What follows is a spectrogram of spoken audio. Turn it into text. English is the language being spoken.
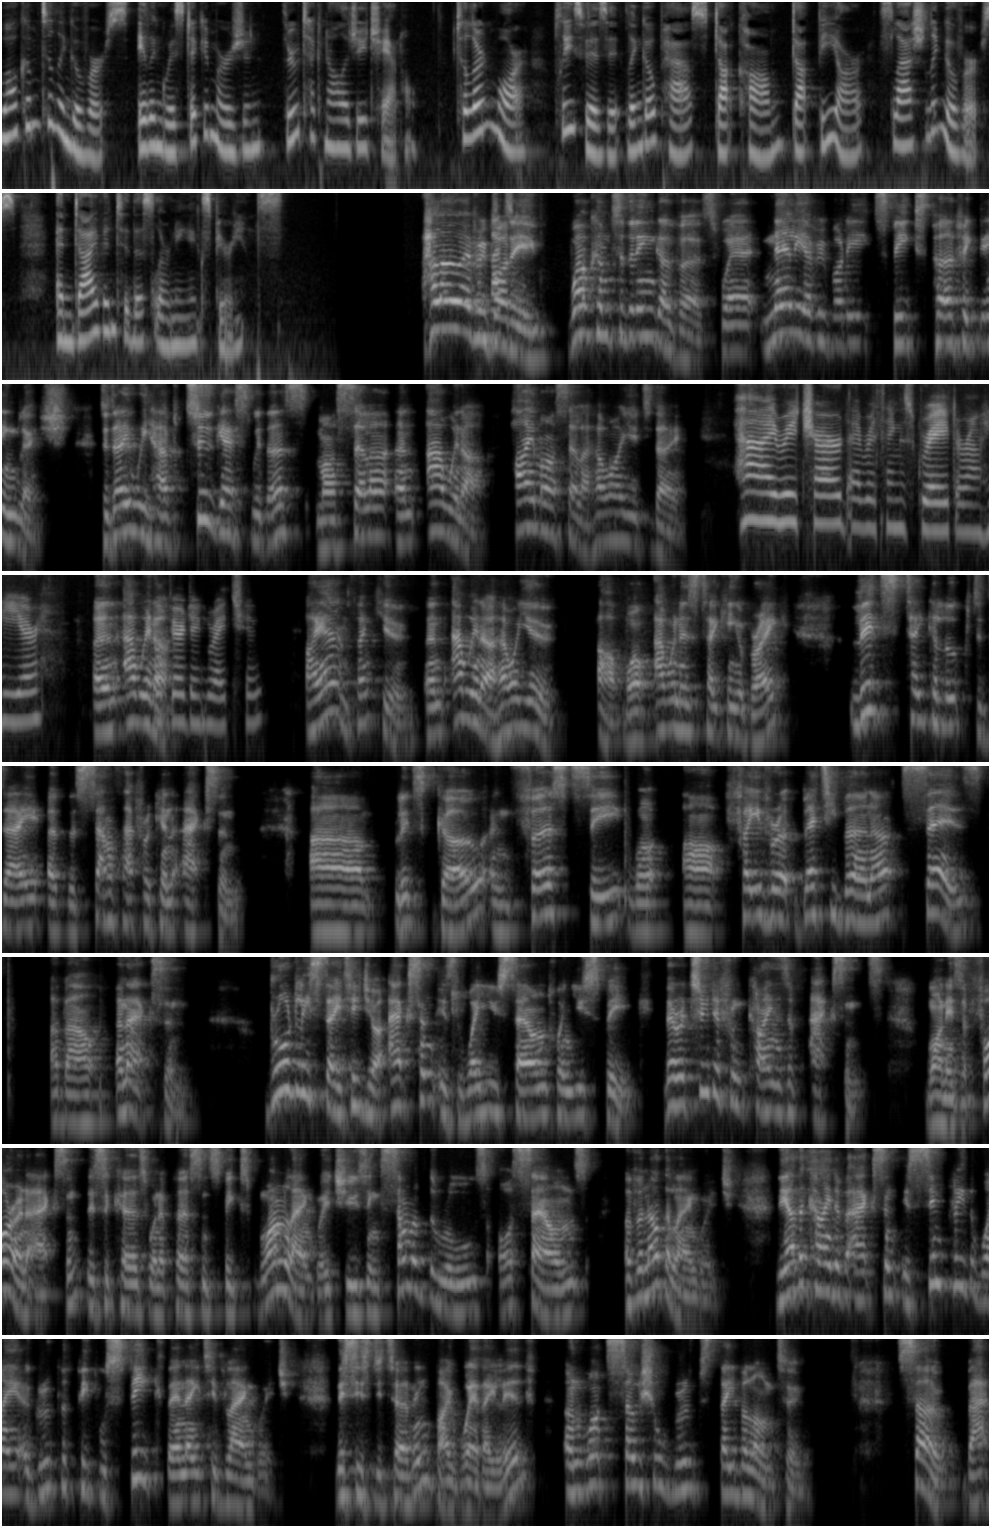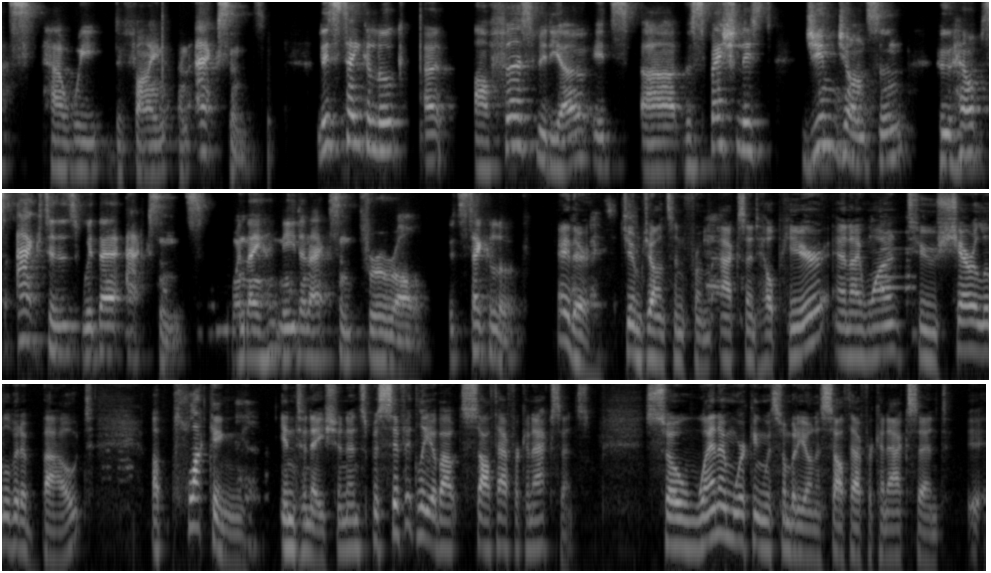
Welcome to Lingoverse, a linguistic immersion through technology channel. To learn more, please visit lingopass.com.br slash lingoverse and dive into this learning experience. Hello, everybody. Welcome to the Lingoverse, where nearly everybody speaks perfect English. Today we have two guests with us, Marcella and Awina. Hi, Marcella. How are you today? Hi, Richard. Everything's great around here. And Awina. Hope you're doing great too. I am, thank you. And Awina, how are you? Oh, well, Awina's taking a break. Let's take a look today at the South African accent. Um, let's go and first see what our favorite Betty Birner says about an accent. Broadly stated, your accent is the way you sound when you speak. There are two different kinds of accents. One is a foreign accent. This occurs when a person speaks one language using some of the rules or sounds of another language. The other kind of accent is simply the way a group of people speak their native language. This is determined by where they live and what social groups they belong to. So that's how we define an accent. Let's take a look at our first video. It's uh, the specialist Jim Johnson who helps actors with their accents when they need an accent for a role. Let's take a look. Hey there, Jim Johnson from Accent Help here, and I wanted to share a little bit about a plucking intonation and specifically about South African accents. So when I'm working with somebody on a South African accent, eh,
